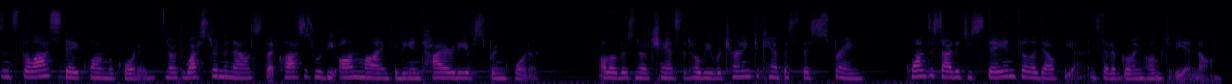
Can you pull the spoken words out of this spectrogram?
Since the last day Quan recorded, Northwestern announced that classes would be online for the entirety of spring quarter. Although there's no chance that he'll be returning to campus this spring, Quan decided to stay in Philadelphia instead of going home to Vietnam.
